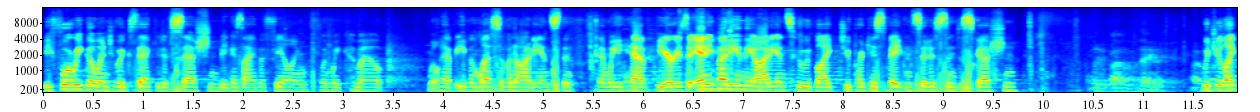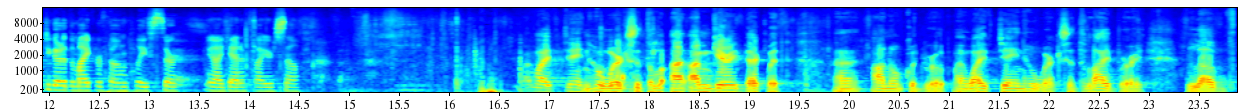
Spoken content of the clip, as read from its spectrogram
Before we go into executive session, because I have a feeling when we come out, we'll have even less of an audience than than we have here, is there anybody in the audience who would like to participate in citizen discussion? Would you like to go to the microphone, please, sir, and identify yourself? My wife Jane, who works at the, I'm Gary Beckwith uh, on Oakwood Road. My wife Jane, who works at the library, loved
